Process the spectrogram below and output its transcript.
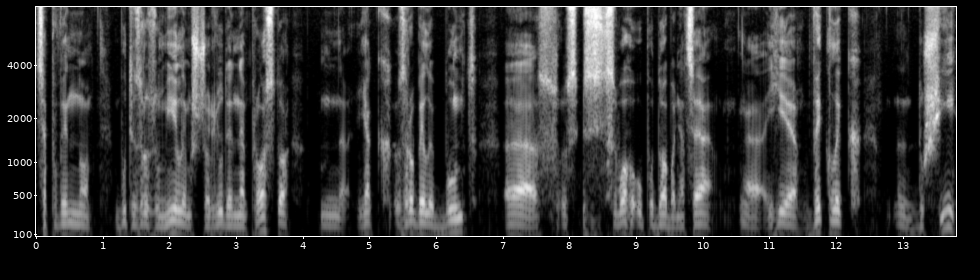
це повинно бути зрозумілим, що люди не просто як зробили бунт е, з, з свого уподобання. Це е, є виклик е, душі,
